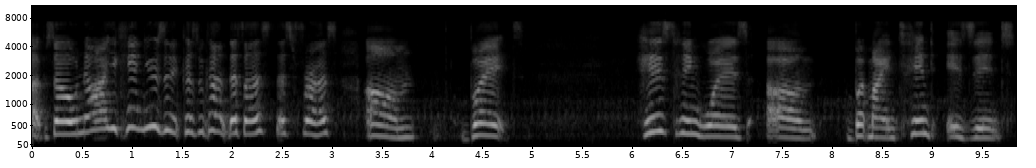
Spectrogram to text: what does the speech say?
up. So no, you can't use it because we can't. That's us. That's for us. Um, but his thing was, um, but my intent isn't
